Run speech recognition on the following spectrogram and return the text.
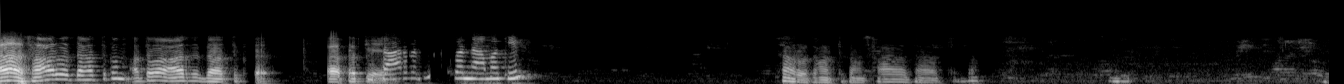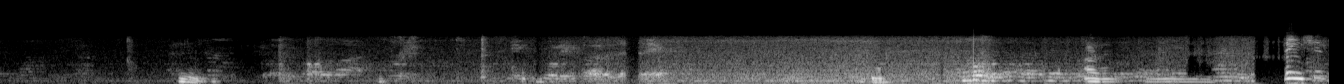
सार्वधातुकम् अथवा आर्धधातुक प्रत्यय। सार्वधातुकं नाम किम्? सार्वधातुकं सार्वधातुकं Hmm. किञ्चित्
